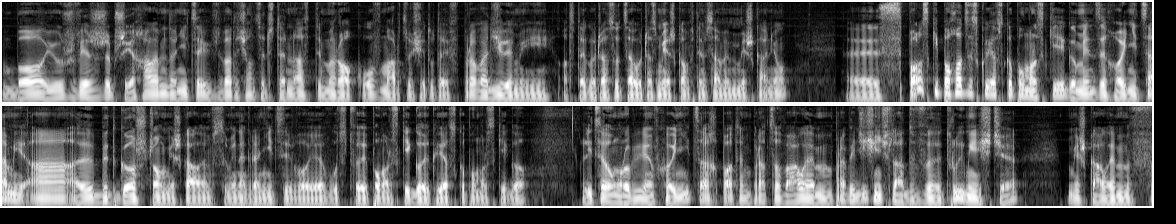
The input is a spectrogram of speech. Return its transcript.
bo już wiesz, że przyjechałem do Nicei w 2014 roku. W marcu się tutaj wprowadziłem i od tego czasu cały czas mieszkam w tym samym mieszkaniu. Z Polski pochodzę z Kujawsko-Pomorskiego, między Chojnicami a Bydgoszczą mieszkałem w sumie na granicy województw pomorskiego i kujawsko-pomorskiego. Liceum robiłem w Chojnicach, potem pracowałem prawie 10 lat w Trójmieście. Mieszkałem w,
